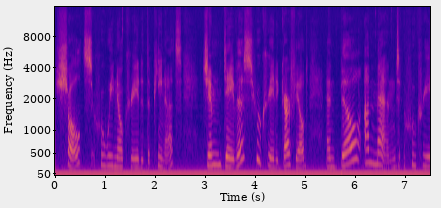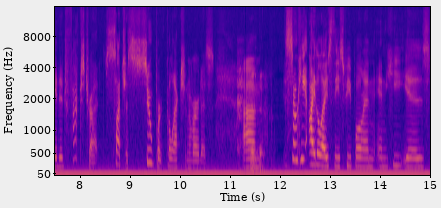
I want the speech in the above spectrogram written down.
Schulz, who we know created the Peanuts, Jim Davis, who created Garfield, and Bill Amend, who created Foxtrot. Such a super collection of artists. Um, so he idolized these people, and, and he is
